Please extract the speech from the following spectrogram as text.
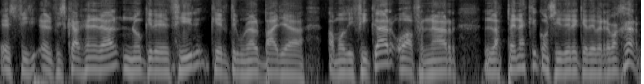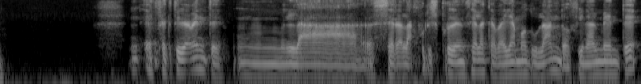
el fiscal general, no quiere decir que el tribunal vaya a modificar o a frenar las penas que considere que debe rebajar. Efectivamente, mm, será la jurisprudencia la que vaya modulando finalmente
